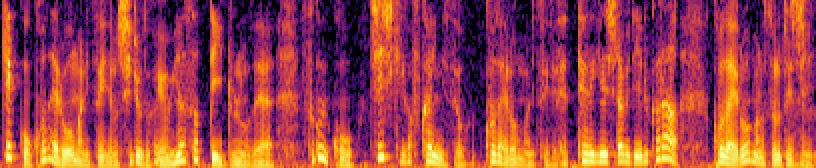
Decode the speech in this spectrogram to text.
結構古代ローマについての資料とか読み漁っているのですごいこう知識が深いんですよ。古代ローマについて徹底的に調べているから古代ローマのその当時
